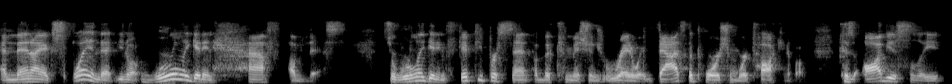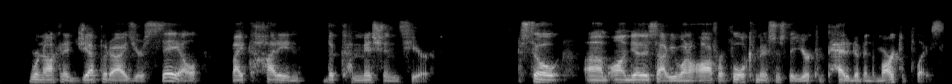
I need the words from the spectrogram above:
and then I explain that you know we're only getting half of this. So we're only getting 50% of the commissions right away. That's the portion we're talking about. Because obviously, we're not going to jeopardize your sale by cutting the commissions here. So um, on the other side, we want to offer full commissions so that you're competitive in the marketplace.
